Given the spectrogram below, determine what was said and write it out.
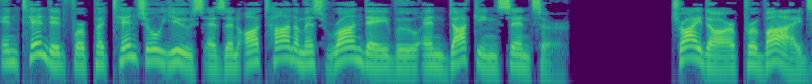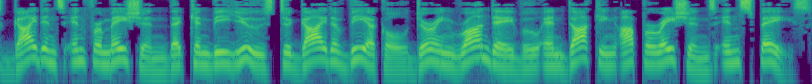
intended for potential use as an autonomous rendezvous and docking sensor. Tridar provides guidance information that can be used to guide a vehicle during rendezvous and docking operations in space.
